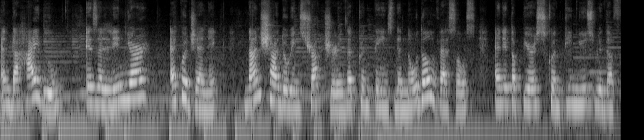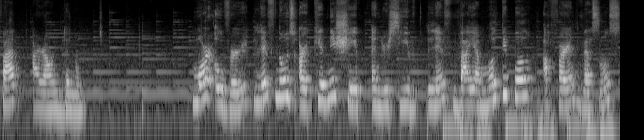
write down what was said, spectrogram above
And the hilum is a linear, echogenic, non-shadowing structure that contains the nodal vessels and it appears continuous with the fat around the node. Moreover, lymph nodes are kidney-shaped and receive lymph via multiple afferent vessels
